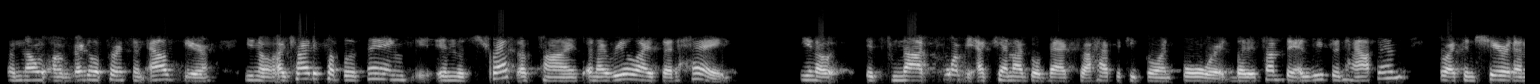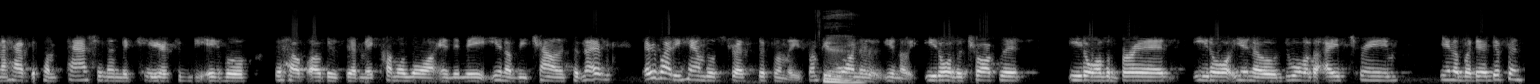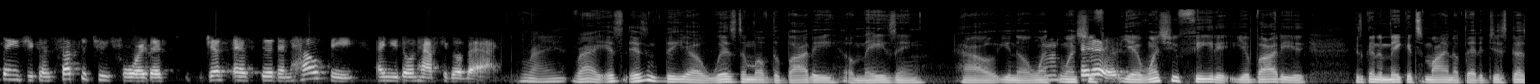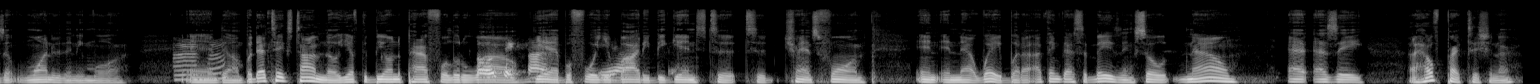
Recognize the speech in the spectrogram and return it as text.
a, a regular person out there, you know, I tried a couple of things in the stress of times, and I realized that hey, you know, it's not for me. I cannot go back, so I have to keep going forward. But it's something, at least it happened, so I can share it and I have the compassion and the care to be able to help others that may come along and they may, you know, be challenged. Because every, everybody handles stress differently. Some people yeah. want to, you know, eat all the chocolate, eat all the bread, eat all, you know, do all the ice cream, you know, but there are different things you can substitute for that's just as good and healthy, and you don't have to go back. Right, right. Is, isn't the uh, wisdom of the body amazing? How you know once mm-hmm. once it you is. yeah once you feed it, your body is going to make its mind up that it just doesn't want it anymore. Mm-hmm. And um, but that takes time though. You have to be on the path for a little while, oh, yeah, before your yeah. body begins to to transform in in that way. But I, I think that's amazing. So now, as a a health practitioner,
